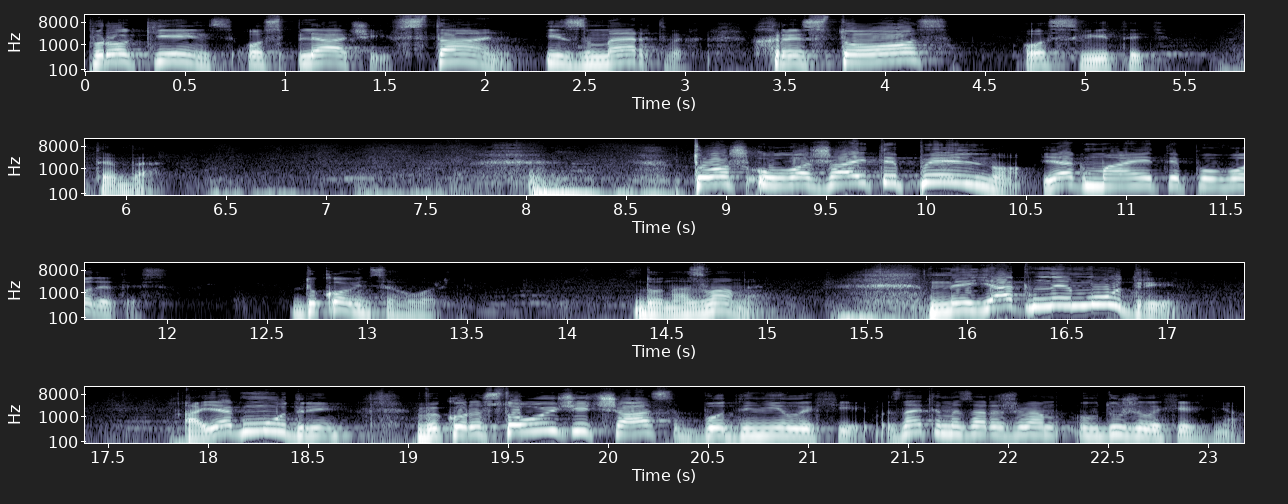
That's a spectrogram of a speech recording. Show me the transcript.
прокинься, осплячий, встань із мертвих. Христос освітить тебе. Тож уважайте пильно, як маєте поводитись. До кого він це говорить? До нас з вами. Не як не мудрі, а як мудрі, використовуючи час, бо дні лихі. Знаєте, ми зараз живемо в дуже лихих днях.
